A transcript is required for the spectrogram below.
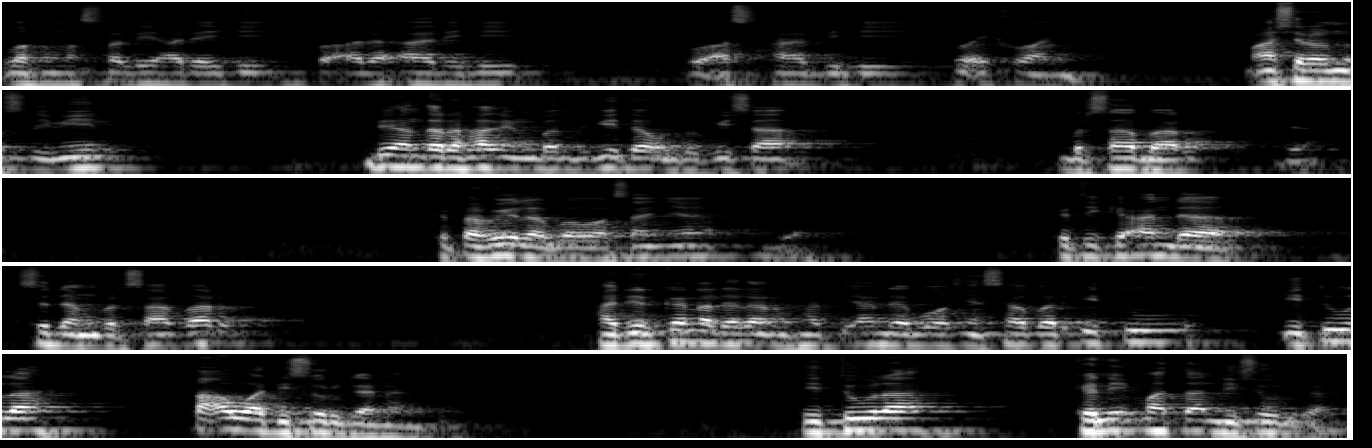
Allahumma salli alaihi wa ala alihi wa ashabihi wa ikhwani. Masyarul muslimin, di antara hal yang bantu kita untuk bisa bersabar, ya. ketahuilah bahwasanya ya, ketika Anda sedang bersabar, hadirkanlah dalam hati Anda bahwasanya sabar itu itulah tawa di surga nanti. Itulah kenikmatan di surga.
